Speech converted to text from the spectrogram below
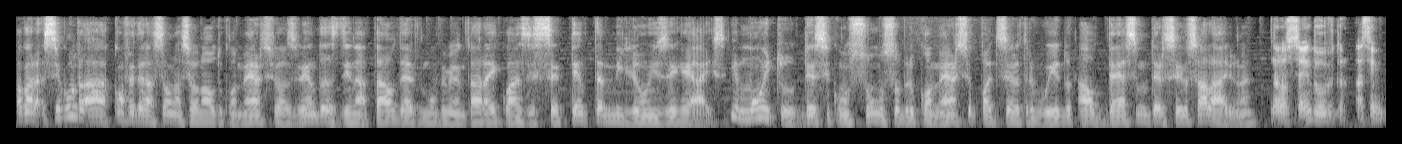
Agora, segundo a Confederação Nacional do Comércio, as vendas de Natal devem movimentar aí quase 70 milhões de reais. E muito desse consumo sobre o comércio pode ser atribuído ao 13 terceiro salário, né? Não, sem dúvida. Assim,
